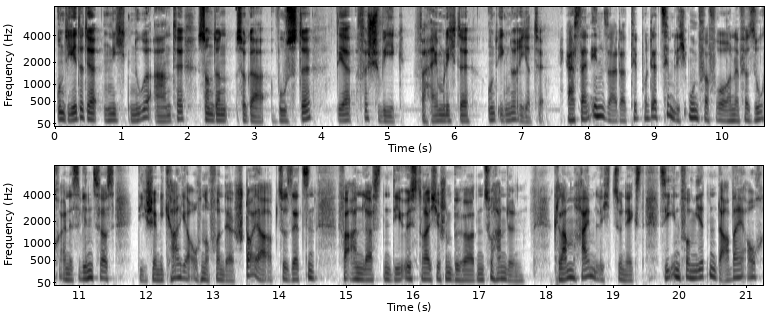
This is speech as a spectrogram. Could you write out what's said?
und jeder, der nicht nur ahnte, sondern sogar wusste, der verschwieg, verheimlichte und ignorierte. Erst ein Insider-Tipp und der ziemlich unverfrorene Versuch eines Winzers, die Chemikalie auch noch von der Steuer abzusetzen, veranlassten die österreichischen Behörden zu handeln. Klammheimlich zunächst. Sie informierten dabei auch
